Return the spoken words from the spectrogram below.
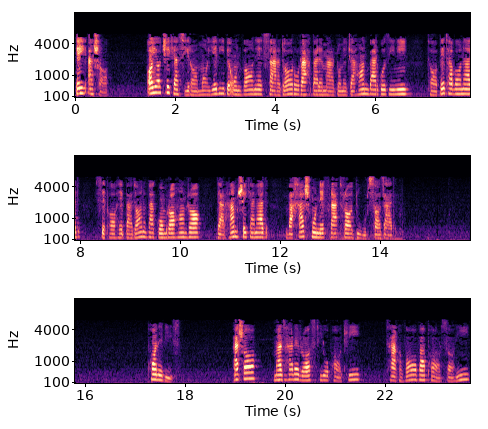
ای اشا، آیا چه کسی را مایلی به عنوان سردار و رهبر مردم جهان برگزینی تا بتواند سپاه بدان و گمراهان را در هم شکند و خشم و نفرت را دور سازد. پانویس اشا مظهر راستی و پاکی، تقوا و پارسایی،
